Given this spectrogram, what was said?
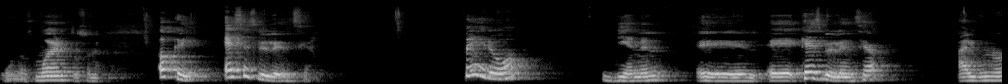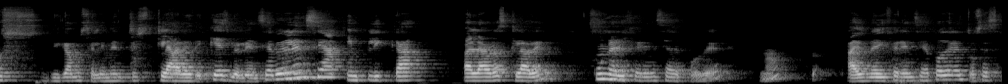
unos muertos. una- Ok, esa es violencia. Pero vienen, eh, eh, ¿qué es violencia? Algunos, digamos, elementos clave de qué es violencia. Violencia implica palabras clave, una diferencia de poder, ¿no? Hay una diferencia de poder, entonces,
